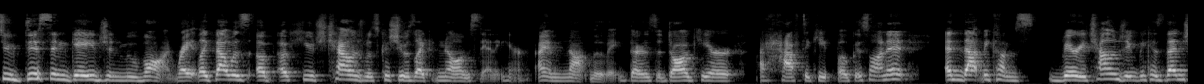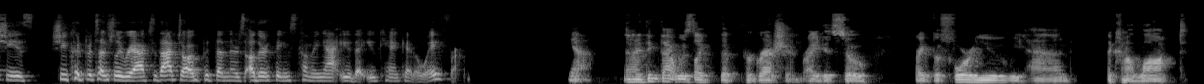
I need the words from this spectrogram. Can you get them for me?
to disengage and move on, right? Like that was a, a huge challenge was because she was like, no, I'm standing here. I am not moving. There's a dog here. I have to keep focus on it. And that becomes very challenging because then she's, she could potentially react to that dog, but then there's other things coming at you that you can't get away from. Yeah. And I think that was like the progression, right? Is so right before you, we had the kind of locked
